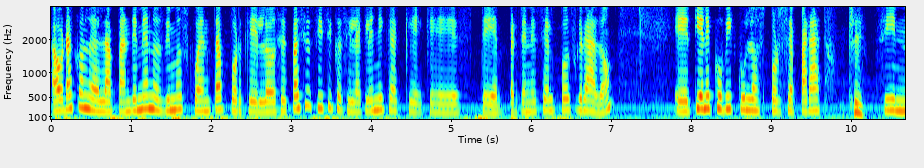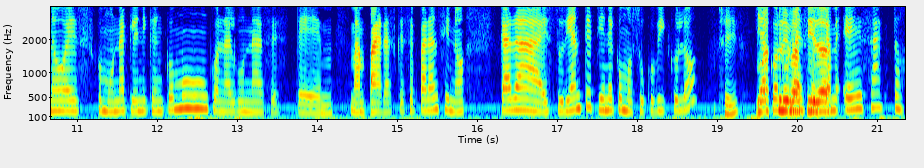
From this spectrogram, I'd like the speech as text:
ahora con la pandemia nos dimos cuenta porque los espacios físicos y la clínica que, que este, pertenece al posgrado, eh, tiene cubículos por separado. Sí. Sí, no es como una clínica en común con algunas este, mamparas que separan, sino cada estudiante tiene como su cubículo. Sí, ya más con privacidad. Exacto,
